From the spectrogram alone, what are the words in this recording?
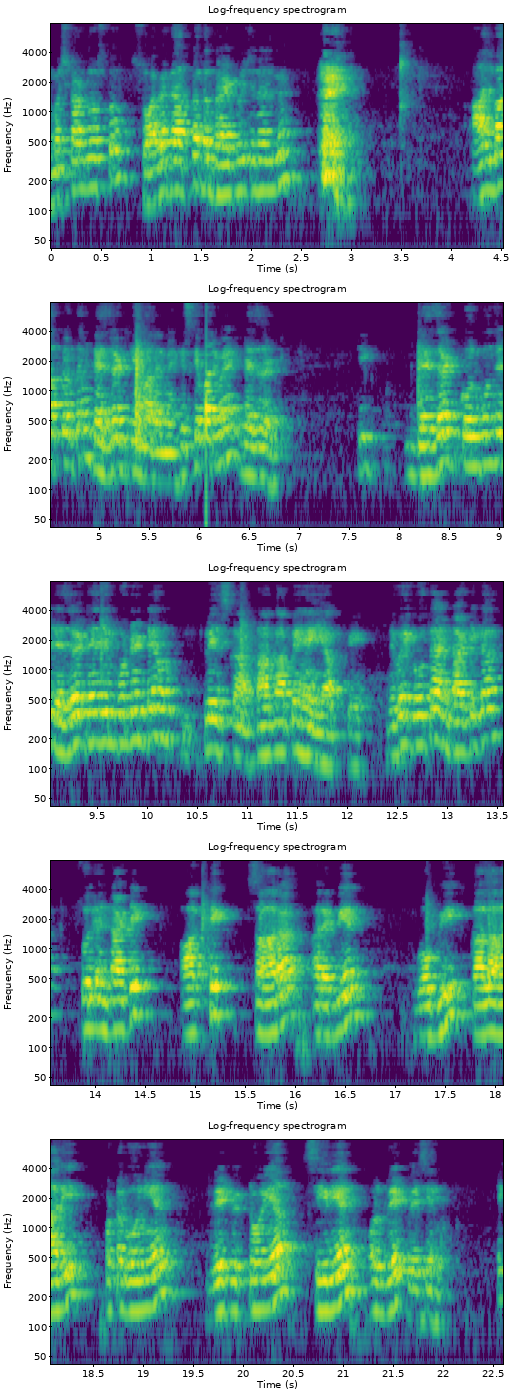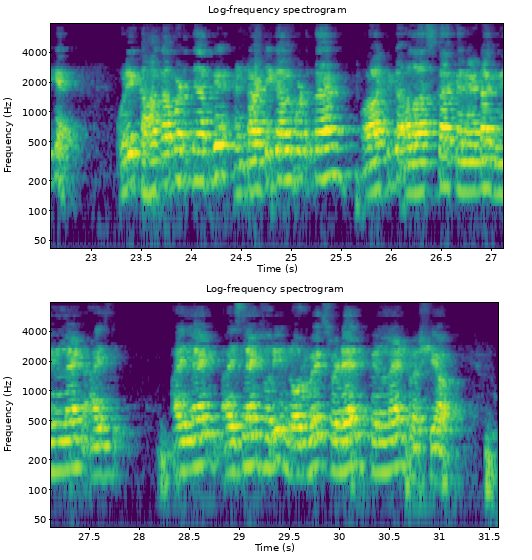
नमस्कार दोस्तों, स्वागत है आपका द ब्राइट चैनल में। आज बात करते हैं डेजर्ट के बारे में। किसके बारे में? डेजर्ट कि डेजर्ट कौन कौन से डेजर्ट है जो इंपोर्टेंट है और प्लेस कहाँ कहाँ कहाँ पे है ये आपके? देखो, एक होता है Antarctica sorry Antarctic Arctic Sahara Arabian Gobi Kalahari Patagonian great Victoria Syrian और ग्रेट वेसिन ठीक है? और ये कहाँ कहाँ पड़ते हैं आपके? अंटार्कटिका में पड़ता है और Arctic Alaska Canada Greenland Iceland Iceland, sorry, Norway, Sweden, Finland, Russia.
